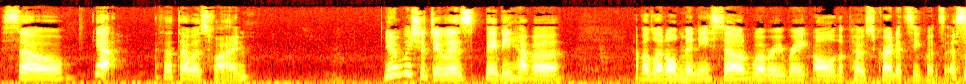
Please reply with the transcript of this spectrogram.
So yeah, I thought that was fine. You know what we should do is maybe have a have a little mini sode where we rate all of the post credit sequences.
